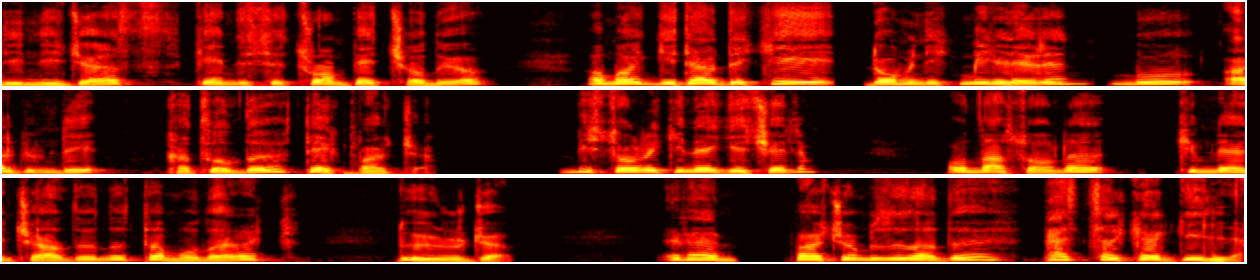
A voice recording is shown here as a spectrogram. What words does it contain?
dinleyeceğiz. Kendisi trompet çalıyor. Ama gitardaki Dominic Miller'in bu albümde katıldığı tek parça. Bir sonrakine geçelim. Ondan sonra kimlerin çaldığını tam olarak duyuracağım. Efendim Parçamızın adı Pet Sekagilla.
